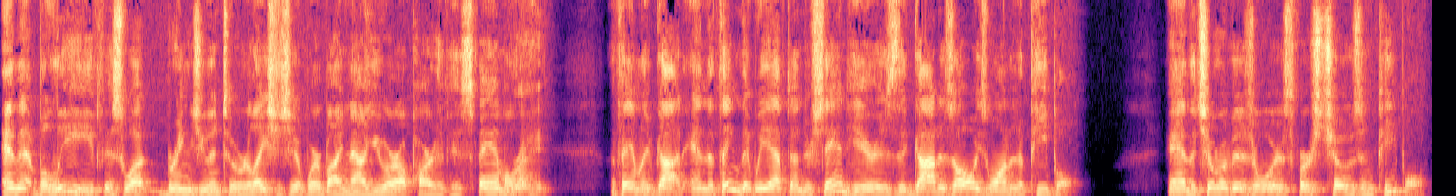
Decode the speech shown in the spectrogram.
And that belief is what brings you into a relationship whereby now you are a part of his family. Right. The family of God. And the thing that we have to understand here is that God has always wanted a people. And the children of Israel were his first chosen people.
